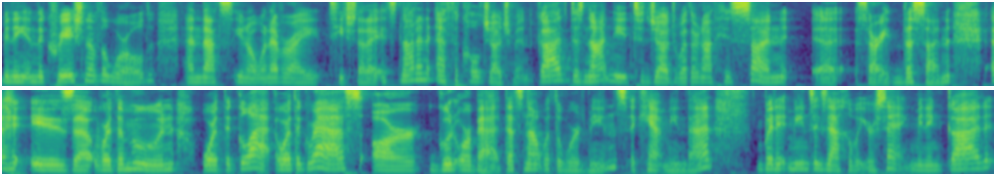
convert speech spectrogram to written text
meaning in the creation of the world and that's you know whenever i teach that I, it's not an ethical judgment. God does not need to judge whether or not his son uh, sorry the sun uh, is uh, or the moon or the glass or the grass are good or bad. That's not what the word means. It can't mean that but it means exactly what you're saying. Meaning god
